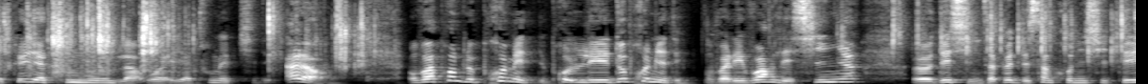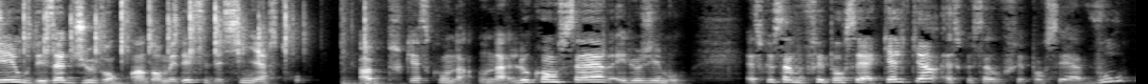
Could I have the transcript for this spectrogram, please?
Est-ce qu'il y a tout le monde là? Ouais, il y a tous mes petits dés. Alors, on va prendre les deux premiers dés. On va aller voir les signes euh, des signes. Ça peut être des synchronicités ou des adjuvants. Hein. Dans mes dés, c'est des signes astro. Hop, qu'est-ce qu'on a? On a le cancer et le gémeaux. Est-ce que ça vous fait penser à quelqu'un? Est-ce que ça vous fait penser à vous?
